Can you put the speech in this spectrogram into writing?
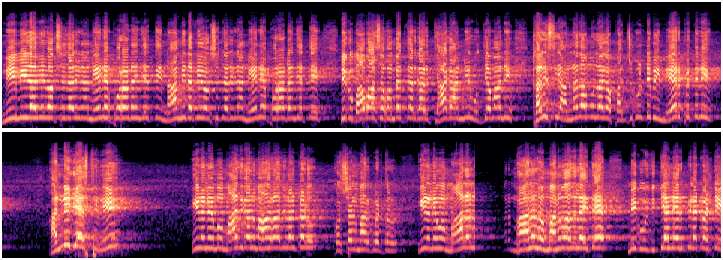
నీ మీద వివక్ష జరిగినా నేనే పోరాటం చేస్తే నా మీద వివక్ష జరిగినా నేనే పోరాటం చేస్తే నీకు బాబాసాహెబ్ అంబేద్కర్ గారి త్యాగాన్ని ఉద్యమాన్ని కలిసి అన్నదమ్ములాగా పంచుకుంటే మీ నేర్పితిని. అన్నీ చేస్తుంది ఈయననేమో మాదిగారు మహారాజులు అంటాడు? క్వశ్చన్ మార్క్ పెడతాడు. ఈయననేమో మాలలు మరి మాలలు మనవాదులు అయితే మీకు విద్య నేర్పినటువంటి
